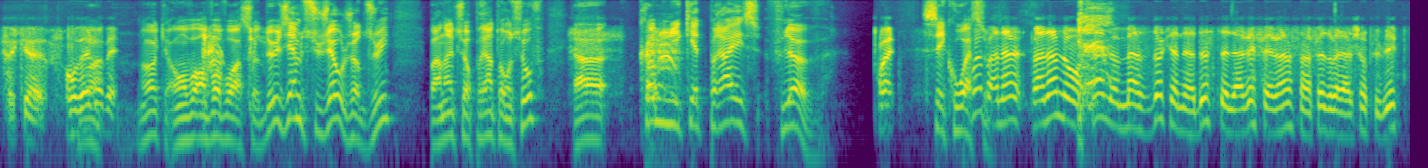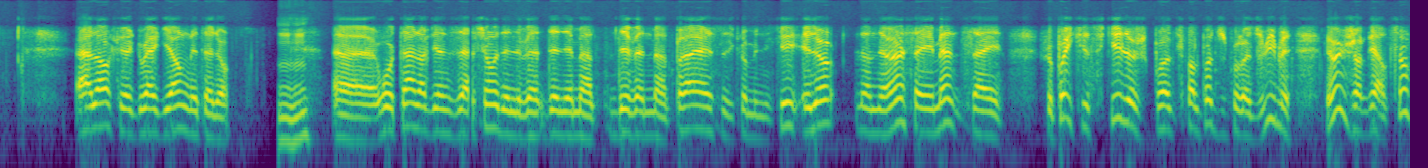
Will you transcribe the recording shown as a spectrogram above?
Fait que, on verra Ouais. bien. OK, on va, on va voir ça. Deuxième sujet aujourd'hui, pendant que tu reprends ton souffle, euh, communiqué de presse fleuve. Ouais. C'est quoi Moi, ça? pendant, pendant longtemps, le Mazda Canada, c'était la référence en fait de relations publiques, alors que Greg Young était là. Mhm. Euh, autant l'organisation d'événements de presse, des communiqués. Et là, il y en a un, ça émane, ça, je ne veux pas y critiquer, là, je ne parle pas du produit, mais, mais moi, je regarde ça.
